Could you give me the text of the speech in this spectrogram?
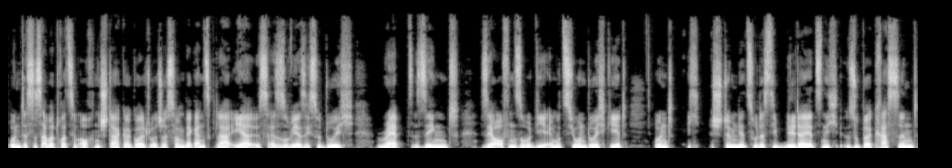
Und es ist aber trotzdem auch ein starker Gold Roger Song, der ganz klar er ist. Also so wie er sich so durchrappt, singt, sehr offen so die Emotionen durchgeht. Und stimme dir zu, dass die Bilder jetzt nicht super krass sind,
